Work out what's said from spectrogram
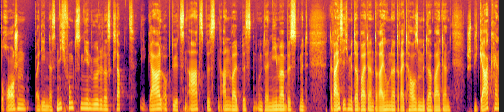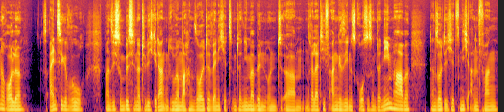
Branchen, bei denen das nicht funktionieren würde. Das klappt, egal ob du jetzt ein Arzt bist, ein Anwalt bist, ein Unternehmer bist mit 30 Mitarbeitern, 300, 3000 Mitarbeitern, spielt gar keine Rolle. Das Einzige, wo man sich so ein bisschen natürlich Gedanken drüber machen sollte, wenn ich jetzt Unternehmer bin und ähm, ein relativ angesehenes großes Unternehmen habe, dann sollte ich jetzt nicht anfangen,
